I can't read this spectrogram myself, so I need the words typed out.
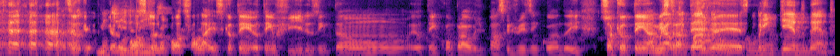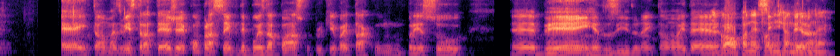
Mas eu, eu- Mentira, eu, não posso, eu não posso falar isso, que eu tenho, eu tenho filhos, então eu tenho que comprar ovo de Páscoa de vez em quando aí. Só que eu tenho, a minha estratégia é. Com, com brinquedo dentro. É, então, mas minha estratégia é comprar sempre depois da Páscoa, porque vai estar com um preço é, bem reduzido, né? Então a ideia Igual o Panetone sem em janeiro, esperar. né?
